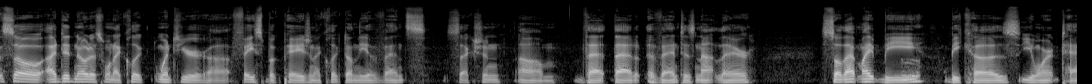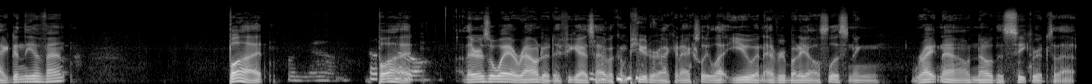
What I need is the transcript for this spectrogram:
so I did notice when I clicked went to your uh, Facebook page and I clicked on the events section um, that that event is not there. So that might be because you aren't tagged in the event. But Oh no. but no. there's a way around it. If you guys have a computer, I can actually let you and everybody else listening right now know the secret to that.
